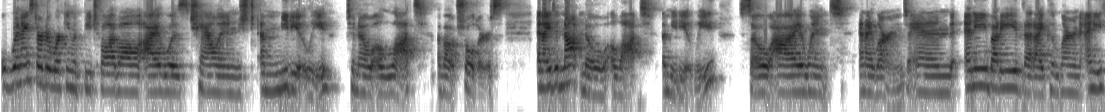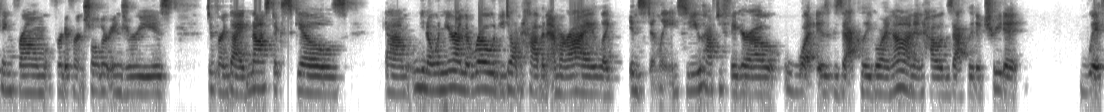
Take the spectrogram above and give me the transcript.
when I started working with beach volleyball, I was challenged immediately to know a lot about shoulders. And I did not know a lot immediately. So I went and I learned. And anybody that I could learn anything from for different shoulder injuries, different diagnostic skills, um, you know, when you're on the road, you don't have an MRI like instantly. So you have to figure out what is exactly going on and how exactly to treat it with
